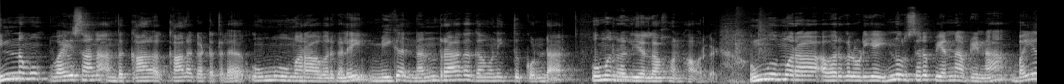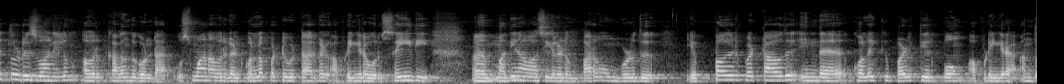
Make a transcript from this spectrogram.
இன்னமும் வயசான அந்த கா காலகட்டத்தில் உம்மு உமரா அவர்களை மிக நன்றாக கவனித்து கொண்டார் உமர் அலி அல்லாஹன் அவர்கள். உம்மு உமரா அவர்களுடைய இன்னொரு சிறப்பு என்ன அப்படின்னா பையத்துல் ரிஸ்வானிலும் அவர் கலந்து கொண்டார். உஸ்மான் அவர்கள் கொல்லப்பட்டு விட்டார்கள் அப்படிங்கிற ஒரு செய்தி மதினாவாசிகளிடம் மதீனாவாசிகளிடம் பரவும் பொழுது எப்பேற்பட்டாவது இந்த கொலைக்கு பழித்தீர்ப்போம் அப்படிங்கிற அந்த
